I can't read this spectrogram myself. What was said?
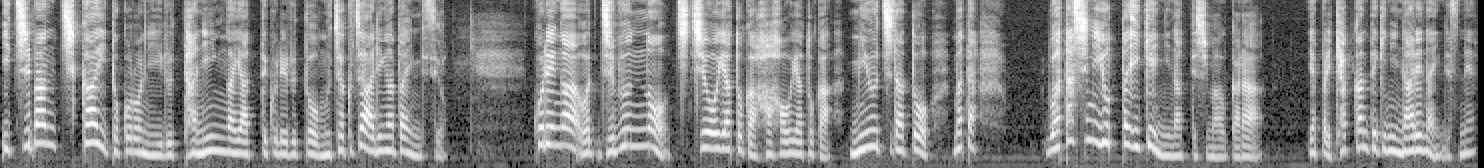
一番近いところにいる他人がやってくれるとむちゃくちゃありがたいんですよ。これが自分の父親とか母親とか身内だとまた私に寄った意見になってしまうからやっぱり客観的になれないんですね。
